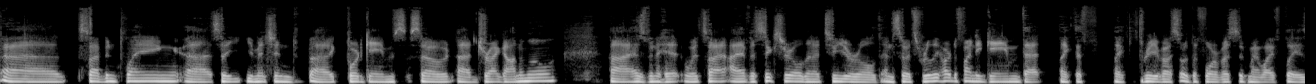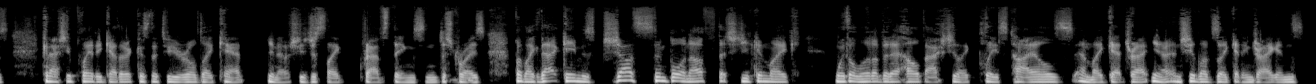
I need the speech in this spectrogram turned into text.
Uh, so I've been playing. Uh, so you mentioned uh, board games. So uh, Dragomino uh, has been a hit. With, so I, I have a six-year-old and a two-year-old, and so it's really hard to find a game that like the like the three of us or the four of us, if my wife plays, can actually play together because the two-year-old like can't. You know, she just like grabs things and destroys. But like that game is just simple enough that she can like with a little bit of help actually like place tiles and like get drag you know and she loves like getting dragons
